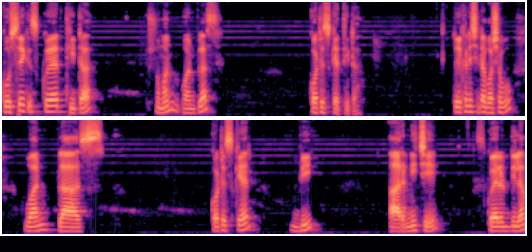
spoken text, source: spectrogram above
কোসেক স্কোয়ার থিটা সমান one plus cot square theta তো এখানে সেটা বসাবো। One plus cot square B আর নিচে স্কোয়ার রুট দিলাম।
